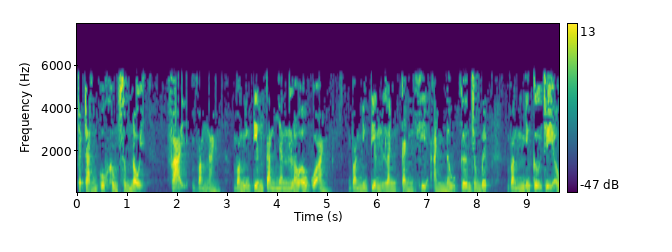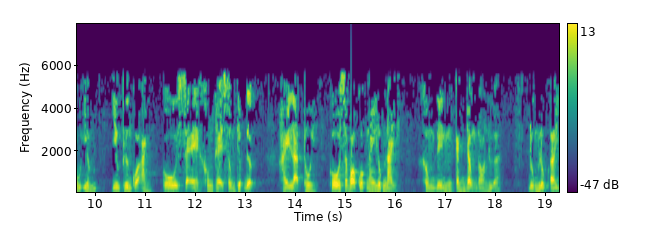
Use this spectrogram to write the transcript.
chắc chắn cô không sống nổi. Phải vắng anh, vắng những tiếng cằn nhằn lo âu của anh, vắng những tiếng lanh canh khi anh nấu cơm trong bếp, vắng những cử chỉ âu yếm, yêu thương của anh, cô sẽ không thể sống tiếp được. Hay là thôi, cô sẽ bỏ cuộc ngay lúc này, không đến cánh đồng đó nữa. Đúng lúc ấy,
